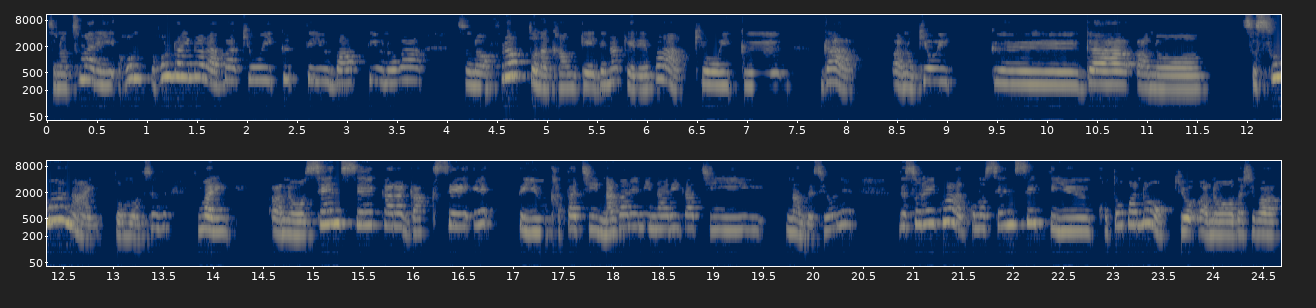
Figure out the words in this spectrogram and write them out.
そのつまり本来ならば教育っていう場っていうのは、そのフラットな関係でなければ、教育が、あの教育があの進まないと思うんですよね。つまりあの先生から学生へっていう形、流れになりがちなんですよね。で、それはこの先生っていう言葉のきょあの私は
